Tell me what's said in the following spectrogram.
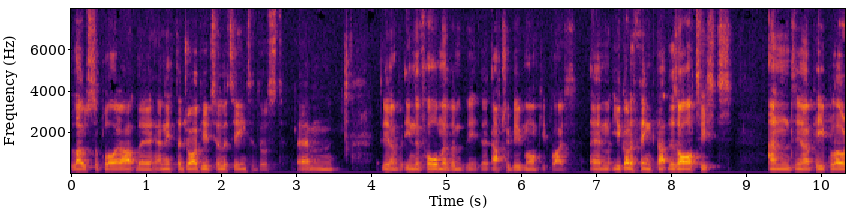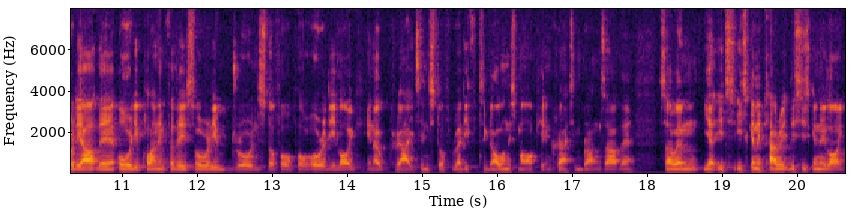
low supply out there. And if they drive utility into dust, um, you know, in the form of an attribute marketplace, um, you've got to think that there's artists and you know people already out there already planning for this already drawing stuff up or already like you know creating stuff ready for, to go on this market and creating brands out there so um yeah it's it's going to carry this is going to like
